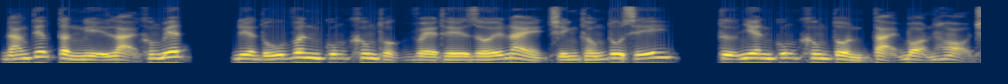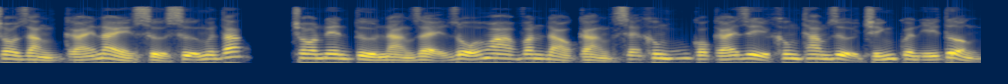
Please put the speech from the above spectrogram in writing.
Đáng tiếc Tần Nghị lại không biết, Điền Tú Vân cũng không thuộc về thế giới này chính thống tu sĩ, tự nhiên cũng không tồn tại bọn họ cho rằng cái này xử sự nguyên tắc, cho nên từ nàng dạy dỗ Hoa Văn Đảo càng sẽ không có cái gì không tham dự chính quyền ý tưởng.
